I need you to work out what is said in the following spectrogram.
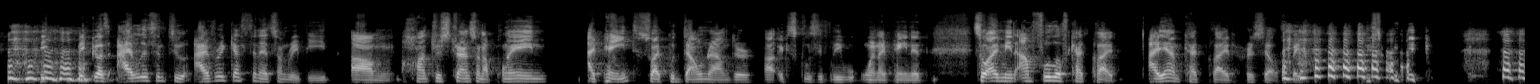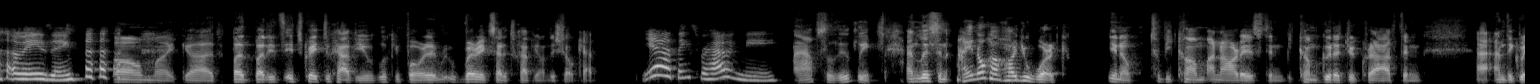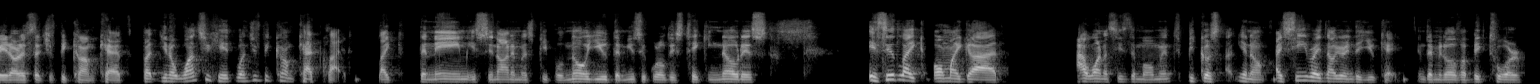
Be- because I listen to Ivory Castanets on repeat, um, Hunters Trance on a plane. I paint, so I put Down Rounder uh, exclusively when I paint it. So, I mean, I'm full of Cat Clyde. I am Cat Clyde herself, basically, this week. Amazing. Oh my god! But but it's it's great to have you. Looking forward. Very excited to have you on the show, Cat. yeah, thanks for having me. Absolutely. And listen, I know how hard you work, you know, to become an artist and become good at your craft and uh, and the great artist that you've become, Cat. But you know, once you hit, once you've become Cat Clyde, like the name is synonymous, people know you, the music world is taking notice. Is it like, oh my God, I want to seize the moment? Because you know, I see right now you're in the UK, in the middle of a big tour.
